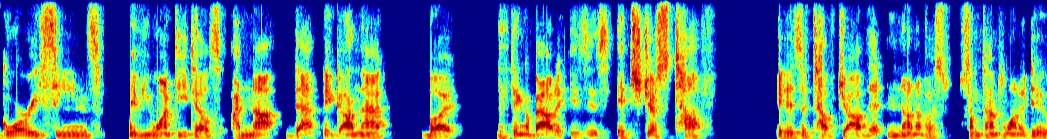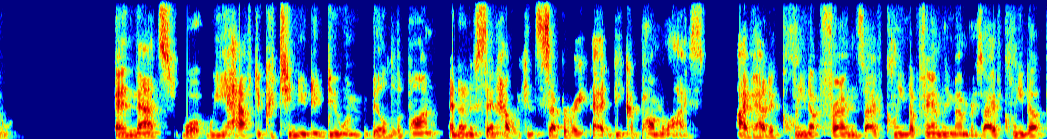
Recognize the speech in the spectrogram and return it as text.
gory scenes if you want details i'm not that big on that. But the thing about it is is it's just tough it is a tough job that none of us sometimes want to do. And that's what we have to continue to do and build upon and understand how we can separate that, decompartmentalize. I've had to clean up friends, I've cleaned up family members, I've cleaned up,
